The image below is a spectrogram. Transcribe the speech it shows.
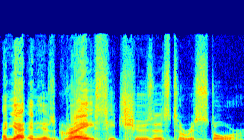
And yet, in his grace, he chooses to restore.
